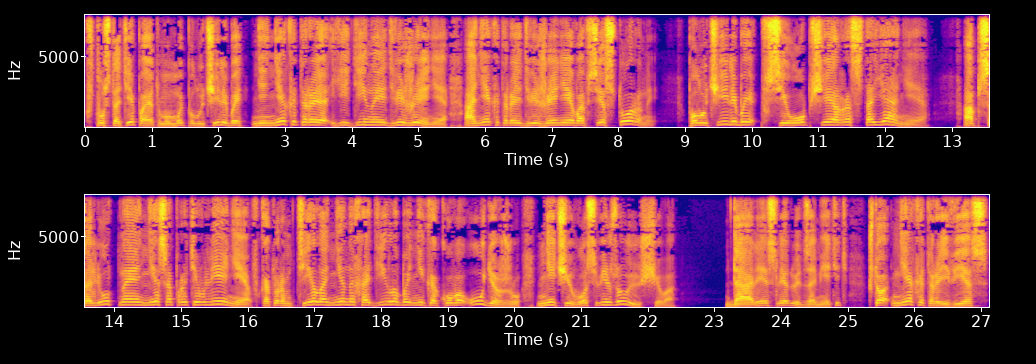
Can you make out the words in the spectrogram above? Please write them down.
В пустоте поэтому мы получили бы не некоторое единое движение, а некоторое движение во все стороны, получили бы всеобщее расстояние, абсолютное несопротивление, в котором тело не находило бы никакого удержу, ничего связующего. Далее следует заметить, что некоторый вес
